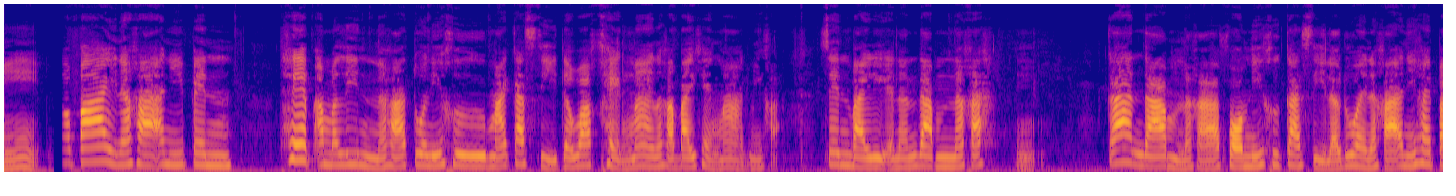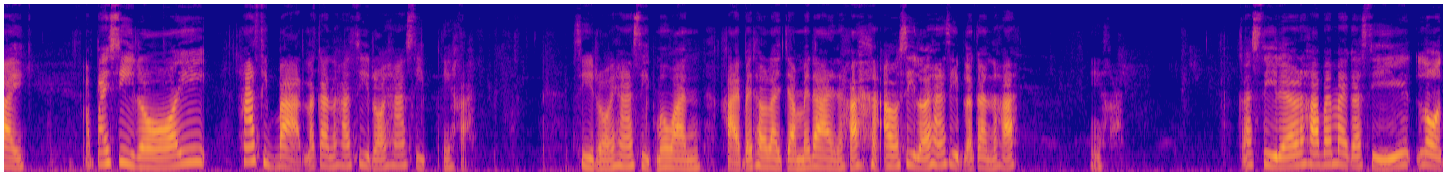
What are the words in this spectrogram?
นี้ ต่อไปนะคะ อันนี้เป็นเทพอมรินนะคะ ตัวนี้คือไม้กัดสีแต่ว่าแข็งมากนะคะ ใบแข็งมากนี่ค่ะ เส้นใบอันนั้นดำนะคะนี่ ก้านดำนะคะ ฟอร์มนี้คือกัดสีแล้วด้วยนะคะ อันนี้ให้ไปเอาไปสี่ร้อยห้าสิบบาทแล้วกันนะคะสี่ร้อยห้าสิบนี่ค่ะสี่ร้อยห้าสิบเมื่อวันขายไปเท่าไหร่จำไม่ได้นะคะ เอาสี่ร้อยห้าสิบแล้วกันนะคะ นี่ค่ะ กาสีแล้วนะคะ ใบใหม่กาสีหลอด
